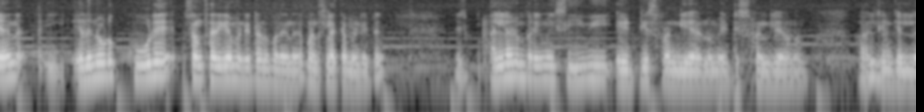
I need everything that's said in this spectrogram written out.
ഞാൻ ഇതിനോട് കൂടെ സംസാരിക്കാൻ വേണ്ടിയിട്ടാണ് പറയുന്നത് മനസ്സിലാക്കാൻ വേണ്ടിയിട്ട്. എല്ലാവരും പറയും ഈ C V A T S friendly ആവണം എ ടി എസ് ഫ്രണ്ട്ലി ആവണം. അല്ലെങ്കിൽ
